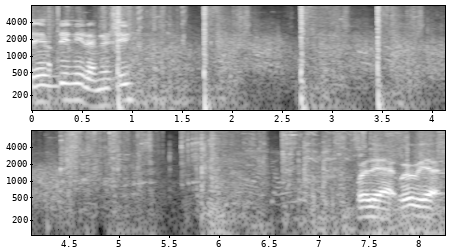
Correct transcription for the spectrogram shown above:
Anybody need energy? Where they at? Where are we at?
